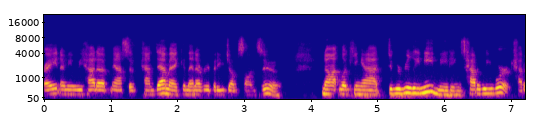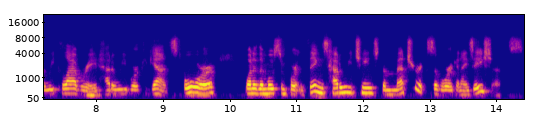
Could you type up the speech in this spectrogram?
right? I mean, we had a massive pandemic and then everybody jumps on Zoom not looking at do we really need meetings? How do we work? How do we collaborate? How do we work against? Or one of the most important things, how do we change the metrics of organizations?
